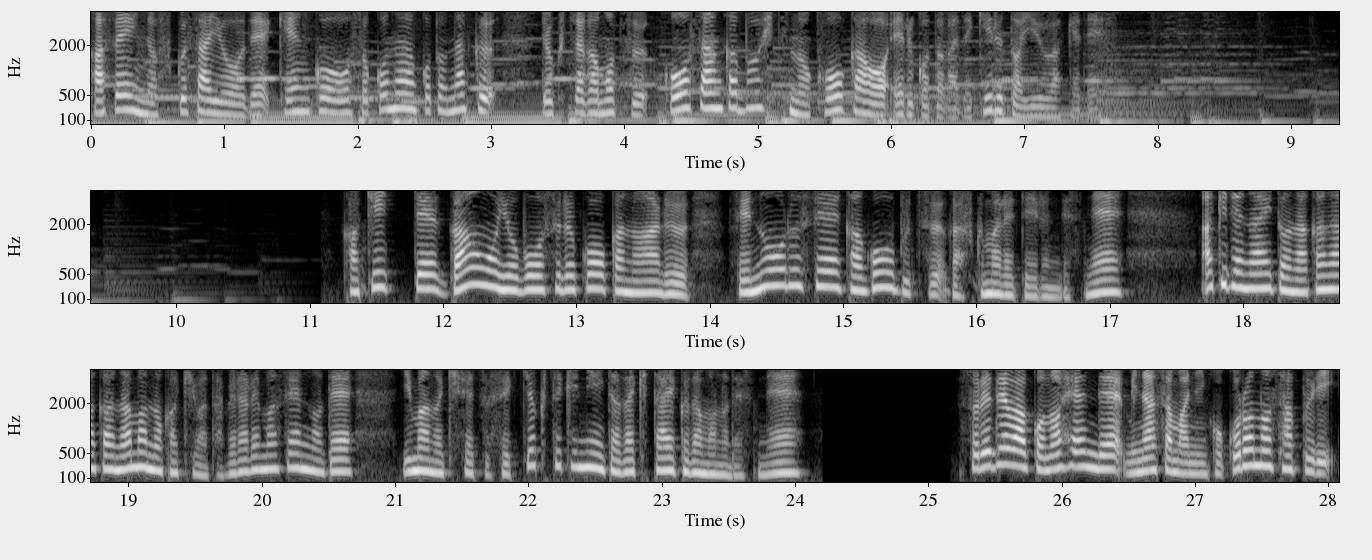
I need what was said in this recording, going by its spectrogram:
カフェインの副作用で健康を損なうことなく緑茶が持つ抗酸化物質の効果を得ることができるというわけです柿ってがんを予防する効果のあるフェノール性化合物が含まれているんですね。秋でないとなかなか生の柿は食べられませんので、今の季節積極的にいただきたい果物ですね。それではこの辺で皆様に心のサプリ、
